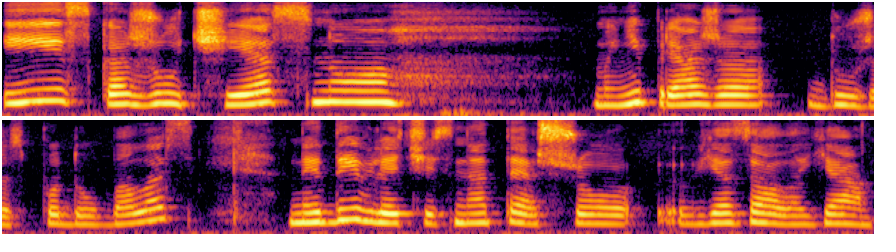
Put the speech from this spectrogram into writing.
І скажу чесно, мені пряжа дуже сподобалась. Не дивлячись на те, що в'язала я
